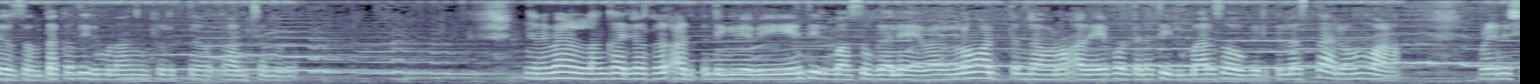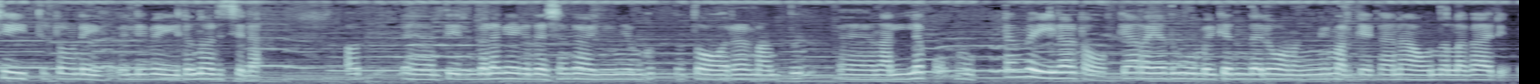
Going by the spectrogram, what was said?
ചെറു ചെറുതൊക്കെ തിരുമ്പണം നിങ്ങൾക്ക് എടുത്ത് കാണിച്ചു തന്നത്. ഇങ്ങനെ വെള്ളം കാര്യങ്ങളൊക്കെ അടുത്തുണ്ടെങ്കിൽ വേഗം തിരുമ്പാൻ സുഖമല്ലേ വെള്ളം അടുത്തുണ്ടാവണം. അതേപോലെ തന്നെ തിരുമ്പാൻ സൗകര്യത്തിലുള്ള സ്ഥലവും വേണം. ഇവിടെ അതിന് ഷീറ്റ് ഇട്ടുകൊണ്ടേ വലിയ വെയിലൊന്നും അടിച്ചില്ല. അപ്പോൾ തിരുമ്പലൊക്കെ ഏകദേശം കഴിഞ്ഞ് നമുക്ക് തോരണം അത് നല്ല മുറ്റം വെയിലാട്ടോ. ഒക്കെ അറിയാതെ പോകുമ്പോഴേക്കും എന്തായാലും ഉണങ്ങി മറക്കേക്കാനാവും എന്നുള്ള കാര്യം.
